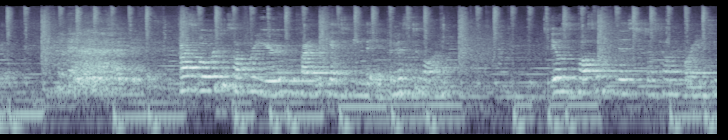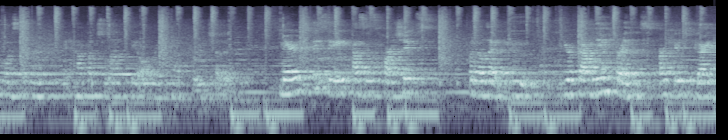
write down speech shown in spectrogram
real. Fast forward to sophomore year, we finally get to meet the infamous Stevon. It was impossible to miss just how important he was to her and how much love they already had for each other. Marriage, they say, has its hardships, but know that you, your family and friends are here to guide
